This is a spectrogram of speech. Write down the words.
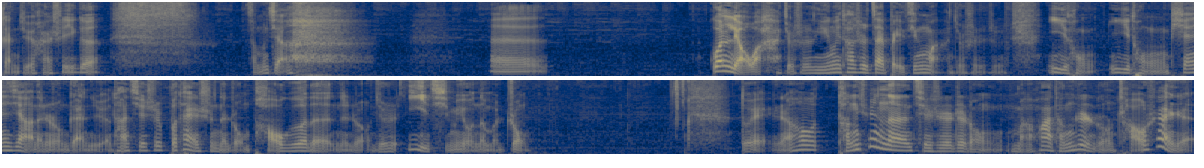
感觉还是一个怎么讲？呃。官僚吧，就是因为他是在北京嘛，就是一统一统天下的那种感觉。他其实不太是那种袍哥的那种，就是义气没有那么重。对，然后腾讯呢，其实这种马化腾这种潮汕人，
